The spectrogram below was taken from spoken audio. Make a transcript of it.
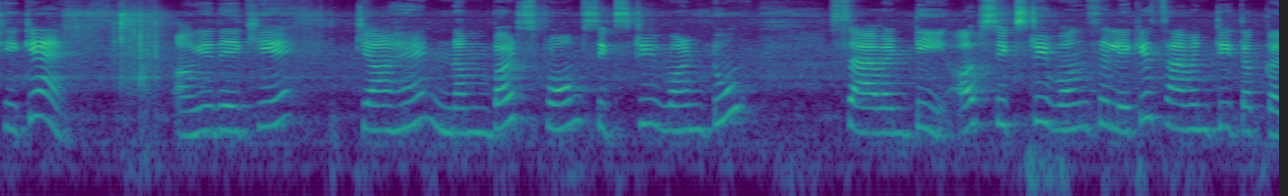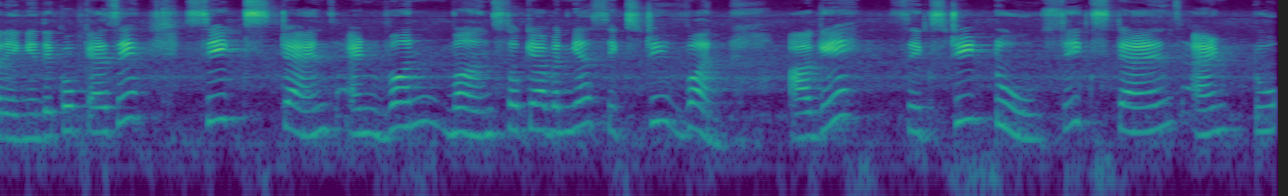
ठीक है? आगे देखिए, क्या है? Numbers from sixty one to seventy, अब सिक्सटी वन से लेके सेवेंटी तक करेंगे। देखो कैसे? Six tens and one ones तो क्या बन गया? Sixty one. आगे sixty two, six tens and two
